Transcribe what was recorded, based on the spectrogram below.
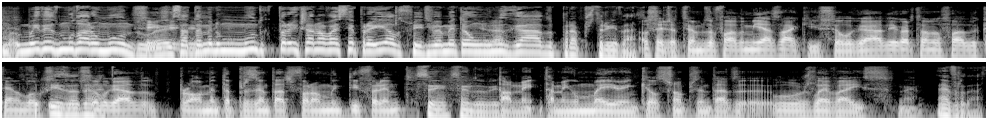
uma ideia de mudar o mundo. Sim, é sim, exatamente sim, um mundo que para- que já não vai ser para ele, definitivamente é um Exato. legado para a posteridade. Ou seja, tivemos a falar do Miyazaki e o seu legado, e agora estamos a falar do Ken Loach e o seu Exatamente. legado, provavelmente apresentados de forma muito diferente. Sim, sem dúvida. Também, também o meio em que eles são apresentados os leva a isso. Né? É verdade.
